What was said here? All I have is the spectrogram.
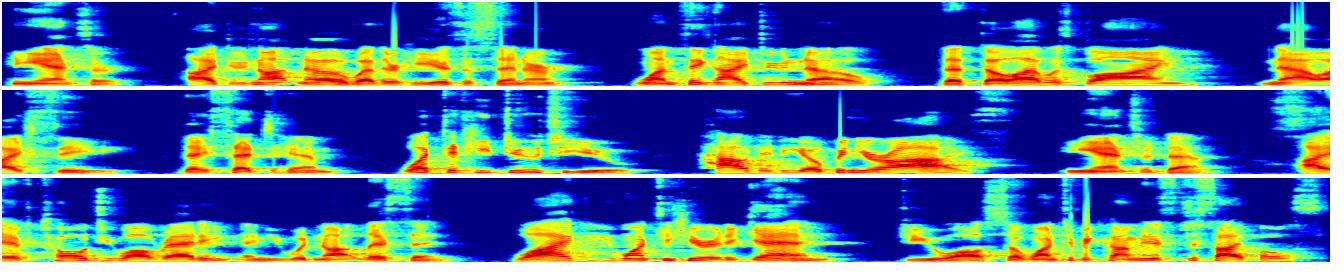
He answered, I do not know whether he is a sinner. One thing I do know, that though I was blind, now I see. They said to him, What did he do to you? How did he open your eyes? He answered them, I have told you already, and you would not listen. Why do you want to hear it again? Do you also want to become his disciples?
